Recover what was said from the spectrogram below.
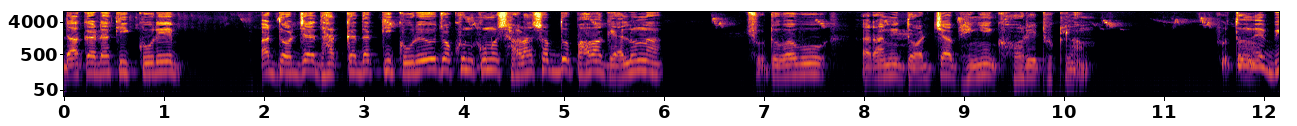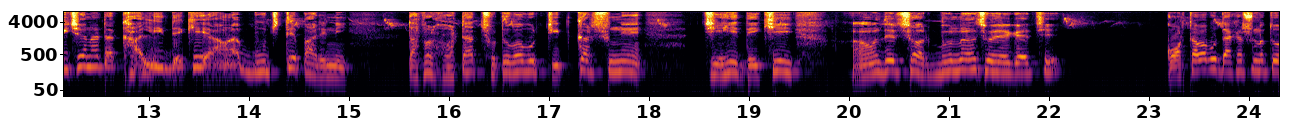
ডাকাডাকি করে আর দরজায় ধাক্কা ধাক্কি করেও যখন কোনো সাড়া শব্দ পাওয়া গেল না, ছোটবাবু আর আমি দরজা ভেঙে ঘরে ঢুকলাম। প্রথমে বিছানাটা খালি দেখে আমরা বুঝতে পারিনি তারপর হঠাৎ ছোটবাবুর চিৎকার শুনে চেয়ে দেখি আমাদের সর্বনাশ হয়ে গেছে। কর্তাবাবুর দেখাশোনা তো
